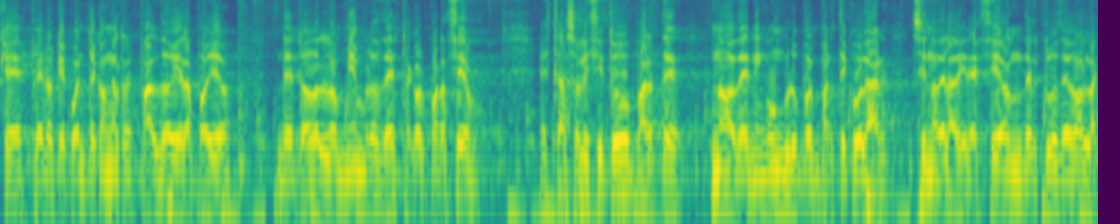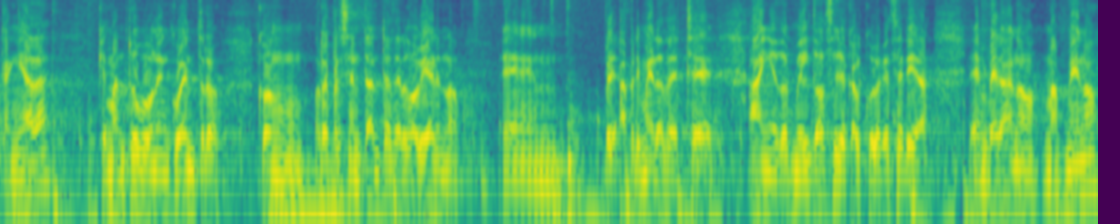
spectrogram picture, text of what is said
que espero que cuente con el respaldo y el apoyo de todos los miembros de esta corporación. Esta solicitud parte no de ningún grupo en particular, sino de la dirección del Club de Gol La Cañada, que mantuvo un encuentro con representantes del Gobierno a primeros de este año 2012, yo calculo que sería en verano más o menos,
